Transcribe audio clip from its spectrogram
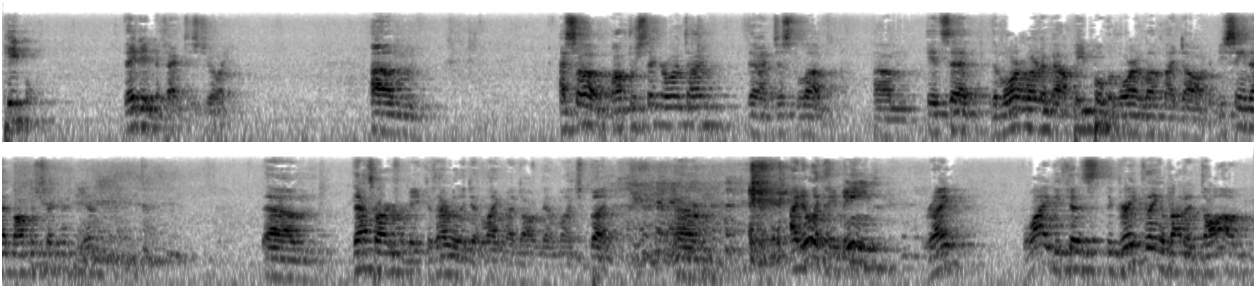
People. They didn't affect his joy. Um, I saw a bumper sticker one time that I just loved. Um, it said, "The more I learn about people, the more I love my dog." Have you seen that bumper sticker? Yeah. Um, that's hard for me because I really didn't like my dog that much, but um, I know what they mean, right? Why? Because the great thing about a dog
